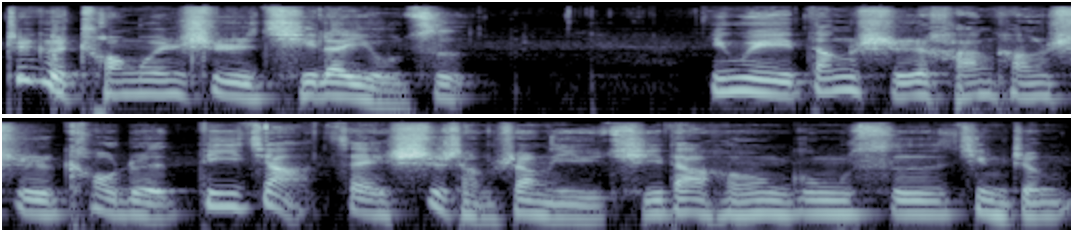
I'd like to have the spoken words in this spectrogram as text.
这个传闻是其来有自。因为当时韩航是靠着低价在市场上与其他航空公司竞争，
